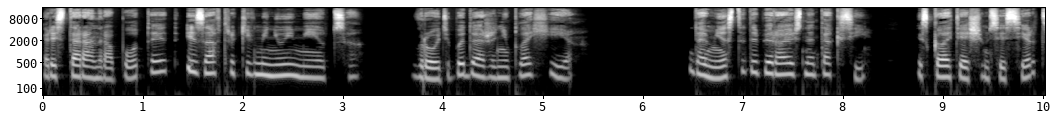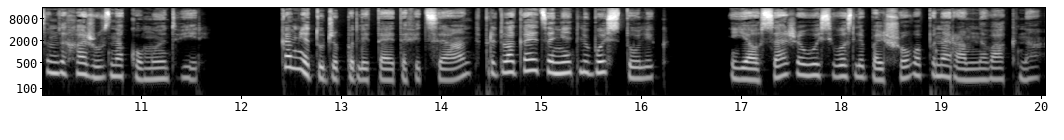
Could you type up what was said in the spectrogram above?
Ресторан работает, и завтраки в меню имеются. Вроде бы даже неплохие. До места добираюсь на такси и с колотящимся сердцем захожу в знакомую дверь. Ко мне тут же подлетает официант, предлагает занять любой столик. Я усаживаюсь возле большого панорамного окна.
